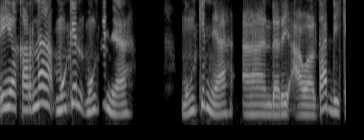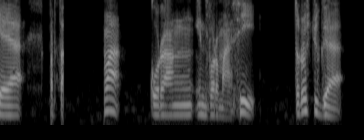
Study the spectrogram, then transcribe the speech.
Iya karena mungkin mungkin ya mungkin ya eh, dari awal tadi kayak pertama kurang informasi terus juga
